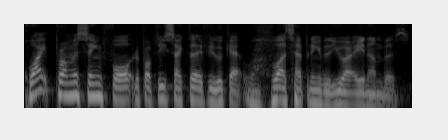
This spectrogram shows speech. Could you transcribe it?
quite promising for the property sector if you look at what's happening with the URA numbers.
